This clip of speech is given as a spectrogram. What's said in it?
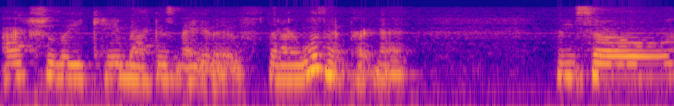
actually came back as negative, that I wasn't pregnant. And so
